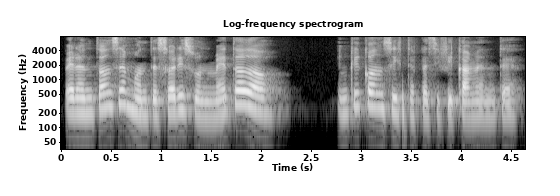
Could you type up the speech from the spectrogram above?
Pero entonces, ¿Montessori es un método? ¿En qué consiste específicamente?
